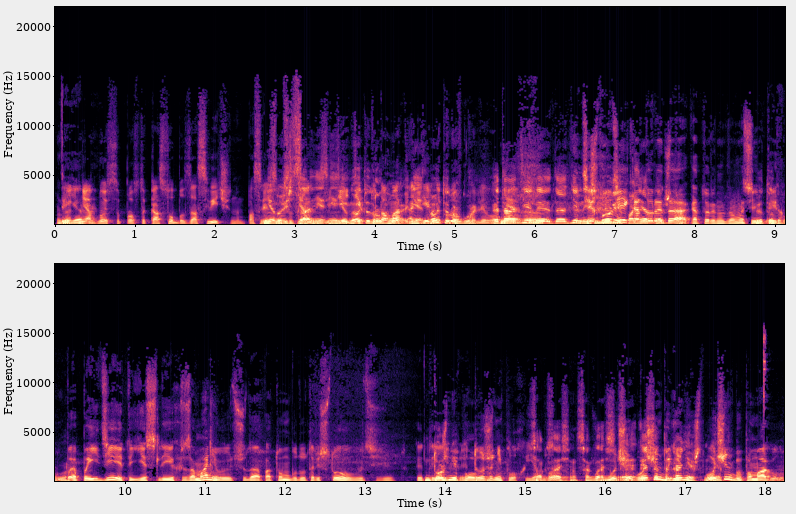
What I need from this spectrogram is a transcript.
Да это я... не относится просто к особо засвеченным посредством не, ну, социальных не, не, не, ну, это другое. Там нет, ну, это другое. Проливал. Это, не, отдельная, ну, это отдельная тех история, людей, понятно, которые, что... да, которые, ну, думаете, их, по идее, это если их заманивают сюда, а потом будут арестовывать, это ну, тоже неплохо. Тоже неплохо, я Согласен, согласен. Очень, это, очень, бы, конечно, очень бы помогло.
